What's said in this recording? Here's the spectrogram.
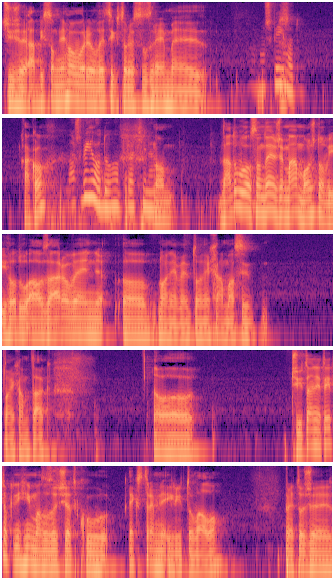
Čiže aby som nehovoril veci, ktoré sú zrejme... Máš výhodu. Ako? Máš výhodu oproti nám. No, nadobudol som ten, že mám možno výhodu, ale zároveň, uh, no neviem, to nechám asi, to nechám tak. Uh, čítanie tejto knihy ma zo začiatku extrémne iritovalo, pretože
